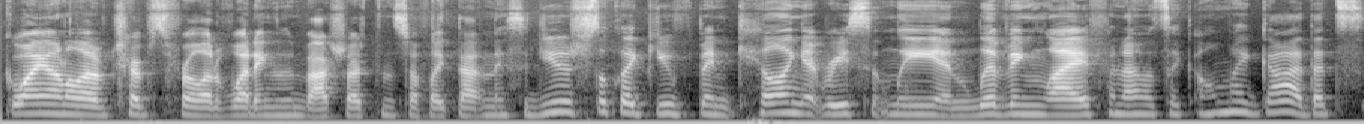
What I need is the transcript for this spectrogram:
going on a lot of trips for a lot of weddings and bachelorettes and stuff like that, and they said you just look like you've been killing it recently and living life, and I was like, oh my god, that's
